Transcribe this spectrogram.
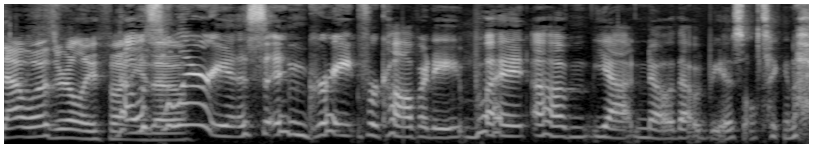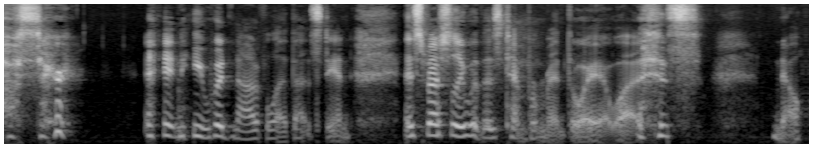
That was really funny That was though. hilarious and great for comedy, but um, yeah, no, that would be assaulting an officer. and he would not have let that stand, especially with his temperament the way it was. No.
